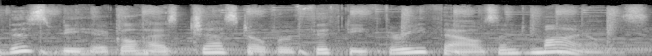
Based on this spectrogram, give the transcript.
This vehicle has just over 53,000 miles.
